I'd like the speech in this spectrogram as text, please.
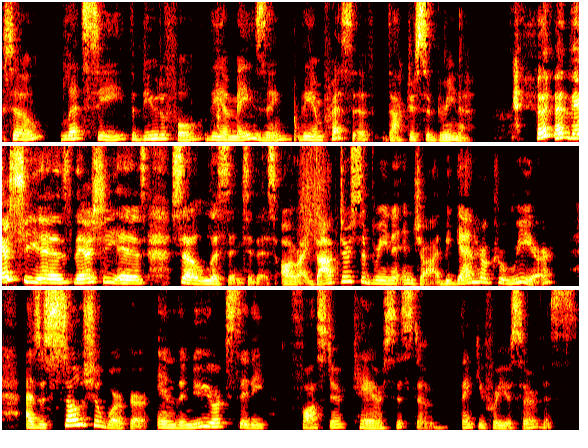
So let's see the beautiful, the amazing, the impressive Dr. Sabrina. there she is. There she is. So listen to this. All right. Dr. Sabrina N'Diaye began her career as a social worker in the New York City foster care system. Thank you for your service.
